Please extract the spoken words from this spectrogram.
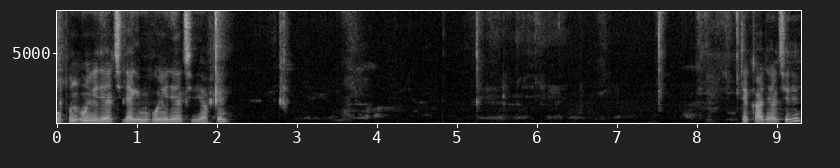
open only the LCD and remove only the LCD okay? Take out the LCD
